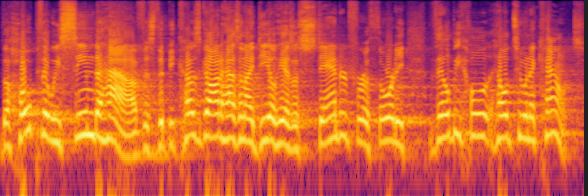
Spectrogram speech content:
The hope that we seem to have is that because God has an ideal, He has a standard for authority, they'll be held to an account.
